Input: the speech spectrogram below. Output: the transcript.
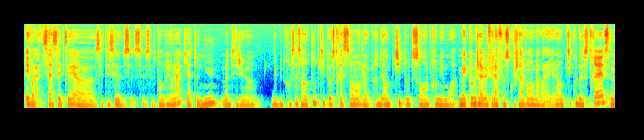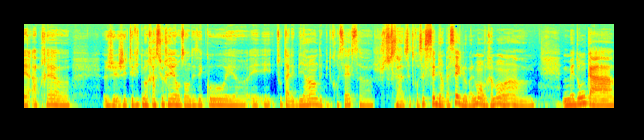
Et voilà, ça c'était euh, c'était ce, cet embryon-là qui a tenu, même si j'ai eu un début de grossesse un tout petit peu stressant, j'avais perdu un petit peu de sang le premier mois. Mais comme j'avais fait la fausse couche avant, ben voilà, il y avait un petit coup de stress, mais après... Euh, été vite me rassurer en faisant des échos et, euh, et, tout allait bien, début de grossesse. cette grossesse s'est bien passée globalement, vraiment. Hein, mais donc à,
